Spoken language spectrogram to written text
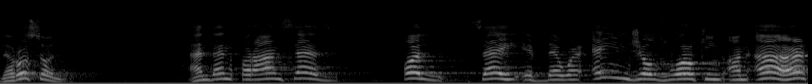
the Rusul. And then Quran says, قل, say if there were angels walking on earth,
